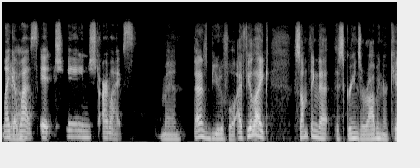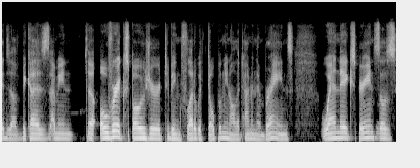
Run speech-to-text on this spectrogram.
Like yeah. it was, it changed our lives. Man, that is beautiful. I feel like something that the screens are robbing our kids of because, I mean, the overexposure to being flooded with dopamine all the time in their brains when they experience mm-hmm. those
